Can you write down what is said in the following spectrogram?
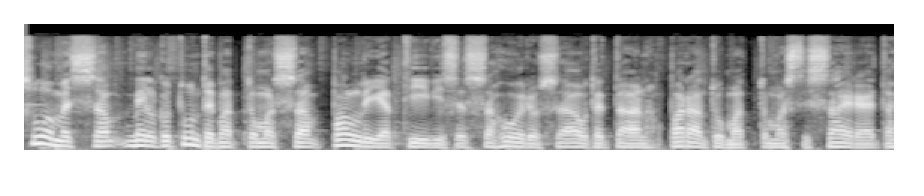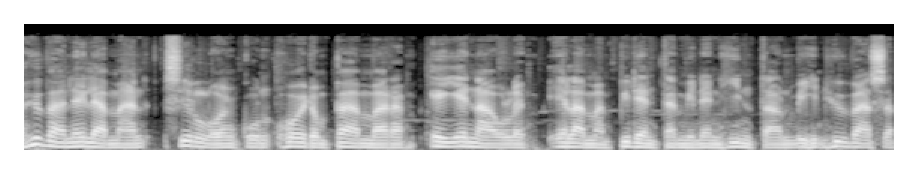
Suomessa melko tuntemattomassa palliatiivisessa hoidossa autetaan parantumattomasti sairaita hyvään elämään silloin, kun hoidon päämäärä ei enää ole elämän pidentäminen hintaan mihin hyvänsä.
